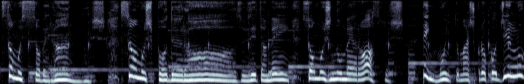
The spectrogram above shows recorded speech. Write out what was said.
somos soberanos, somos poderosos e também somos numerosos. Tem muito mais crocodilo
